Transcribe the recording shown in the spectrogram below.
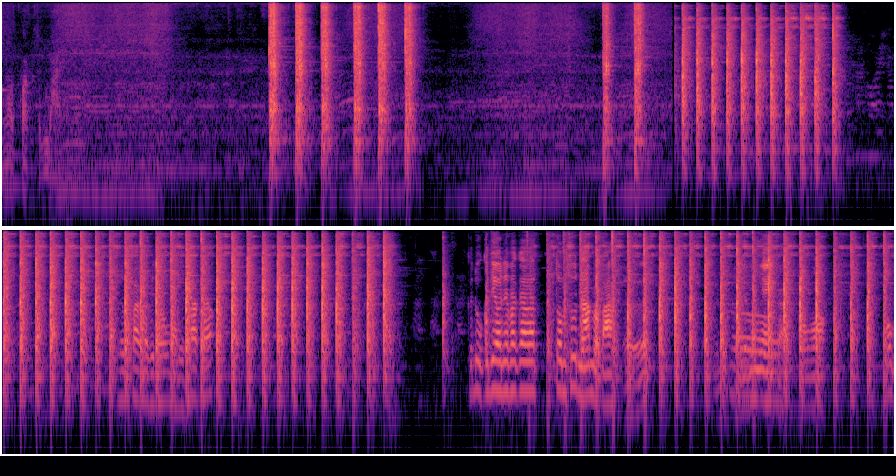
ๆเราฝักสบาย เริ่มฟักแล้วพี่น้องมาดิฟักแล้ว กระดูกกระเดียวเนี่ยพักก็ต้มสูตรน้ำเหรอปลาเออเดี๋ยวมันไงก็เอาออกต้ม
